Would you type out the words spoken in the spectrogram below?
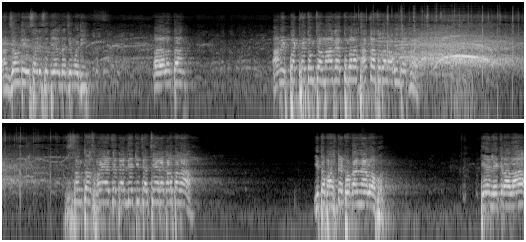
आणि जाऊन दे साडेसाती एकदाची मधी. कळाला ताण. आम्ही पठ्ठे तुमच्या माग आहे तुम्हाला धक्का सुद्धा लागून देत नाही. संतोष भयाच्या त्या लेकीच्या चेहऱ्याकडे बघा. इथं भाषण ठोकायला नाही आलो आपण. त्या लेकराला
